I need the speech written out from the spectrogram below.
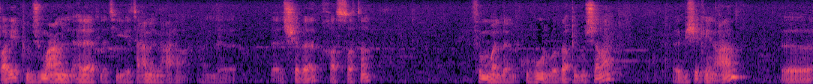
طريق مجموعة من الآلات التي يتعامل معها. الشباب خاصة ثم الكهول وباقي المجتمع بشكل عام. آه،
